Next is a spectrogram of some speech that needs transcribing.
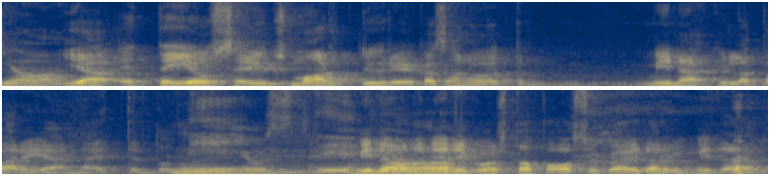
Joo. ja ettei ole se yksi marttyyri, joka sanoo, että minä kyllä pärjään näiden. Tuota, niin justiin, minä joo. olen erikoistapaus, joka ei tarvitse mitään.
